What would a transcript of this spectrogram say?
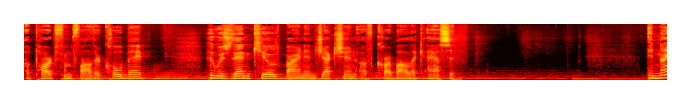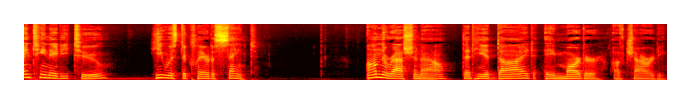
apart from Father Kolbe, who was then killed by an injection of carbolic acid. In 1982, he was declared a saint on the rationale that he had died a martyr of charity.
